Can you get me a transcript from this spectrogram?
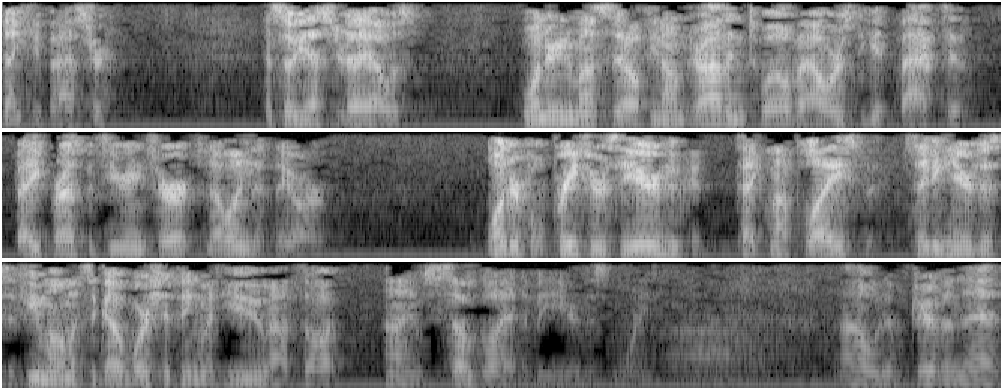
Thank you, Pastor. And so yesterday I was wondering to myself, you know, I'm driving 12 hours to get back to Bay Presbyterian Church, knowing that there are wonderful preachers here who could take my place. But sitting here just a few moments ago worshiping with you, I thought, I am so glad to be here this morning. I would have driven that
